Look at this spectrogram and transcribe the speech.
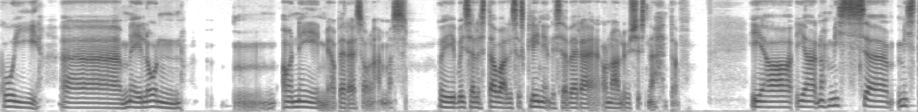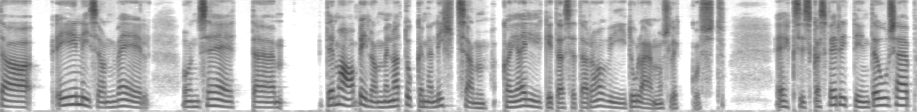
kui äh, meil on mm, aneemia veres olemas või, või sellest tavalisest kliinilise vere analüüsist nähtav ja, ja noh, mis, mis ta eelis on veel, on see, et äh, tema abil on meil natukene lihtsam ka jälgida seda ravi tulemuslikkust. ehk siis kas ferritiin tõuseb,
